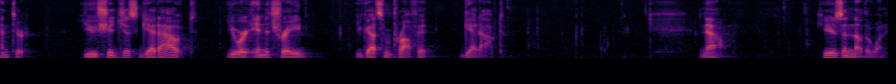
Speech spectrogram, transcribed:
enter. You should just get out. You are in a trade. You got some profit. Get out. Now, here's another one.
